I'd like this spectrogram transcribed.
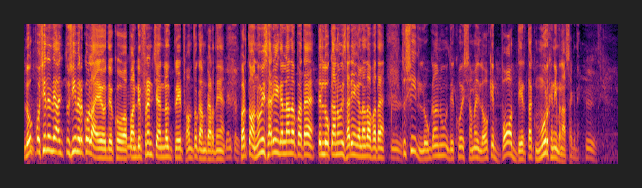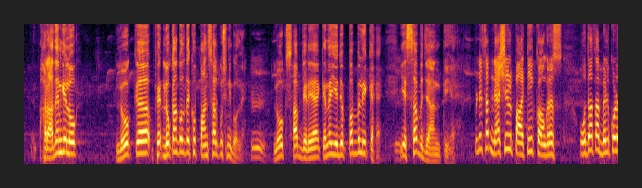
ਲੋਕ ਪੁੱਛ ਲੈਂਦੇ ਅੱਜ ਤੁਸੀਂ ਮੇਰੇ ਕੋਲ ਆਏ ਹੋ ਦੇਖੋ ਆਪਾਂ ਡਿਫਰੈਂਟ ਚੈਨਲ ਪਲੇਟਫਾਰਮ ਤੋਂ ਕੰਮ ਕਰਦੇ ਹਾਂ ਪਰ ਤੁਹਾਨੂੰ ਵੀ ਸਾਰੀਆਂ ਗੱਲਾਂ ਦਾ ਪਤਾ ਹੈ ਤੇ ਲੋਕਾਂ ਨੂੰ ਵੀ ਸਾਰੀਆਂ ਗੱਲਾਂ ਦਾ ਪਤਾ ਹੈ। ਤੁਸੀਂ ਲੋਕਾਂ ਨੂੰ ਦੇਖੋ ਇਹ ਸਮਝ ਲਓ ਕਿ ਬਹੁਤ ਦੇਰ ਤੱਕ ਮੂਰਖ ਨਹੀਂ ਬਣਾ ਸਕਦੇ। ਹਰਾ ਦੇਣਗੇ ਲੋਕ। ਲੋਕ ਫਿਰ ਲੋਕਾਂ ਕੋਲ ਦੇਖੋ 5 ਸਾਲ ਕੁਝ ਨਹੀਂ ਬੋਲਦੇ। ਲੋਕ ਸਭ ਜਿਹੜੇ ਆ ਕਹਿੰਦੇ ਇਹ ਜੋ ਪਬਲਿਕ ਹੈ ਇਹ ਸਭ ਜਾਣਤੀ ਹੈ। ਪੰਡਿਤ ਸਾਹਿਬ ਨੈਸ਼ਨਲ ਪਾਰਟੀ ਕਾਂਗਰਸ ਉਹਦਾ ਤਾਂ ਬਿਲਕੁਲ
